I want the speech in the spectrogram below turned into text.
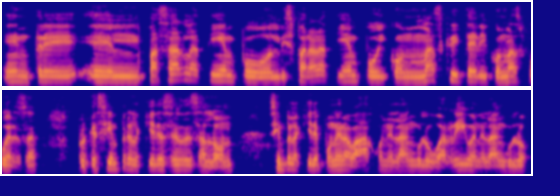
entre el pasarla a tiempo, el disparar a tiempo y con más criterio y con más fuerza, porque siempre la quiere hacer de salón, siempre la quiere poner abajo en el ángulo o arriba en el ángulo.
